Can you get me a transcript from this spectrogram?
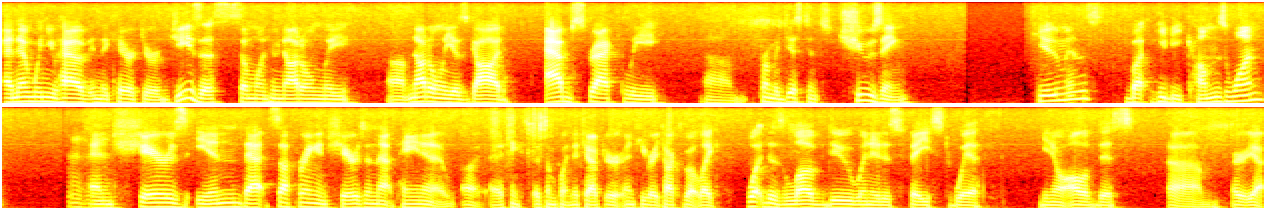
And then when you have in the character of Jesus someone who not only um, not only is God abstractly um, from a distance choosing humans, but he becomes one and shares in that suffering and shares in that pain. And uh, I think at some point in the chapter, N.T. Wright talks about like what does love do when it is faced with, you know, all of this, um, or yeah,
